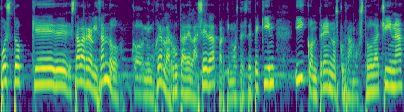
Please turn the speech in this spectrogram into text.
puesto que estaba realizando con mi mujer la ruta de la seda, partimos desde Pekín y con tren nos cruzamos toda China,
